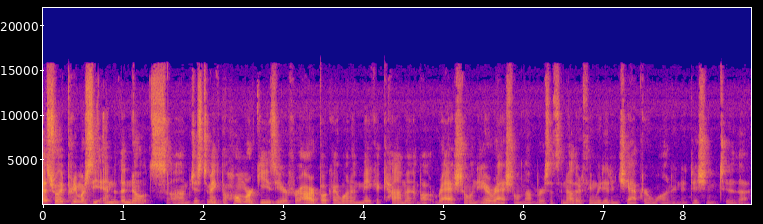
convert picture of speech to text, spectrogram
That's really pretty much the end of the notes. Um, just to make the homework easier for our book, I want to make a comment about rational and irrational numbers. That's another thing we did in chapter 1 in addition to the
